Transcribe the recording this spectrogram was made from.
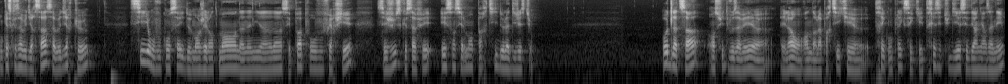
Donc qu'est-ce que ça veut dire ça? Ça veut dire que si on vous conseille de manger lentement, nanani nanana, c'est pas pour vous faire chier, c'est juste que ça fait essentiellement partie de la digestion. Au-delà de ça, ensuite vous avez, euh, et là on rentre dans la partie qui est euh, très complexe et qui est très étudiée ces dernières années,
